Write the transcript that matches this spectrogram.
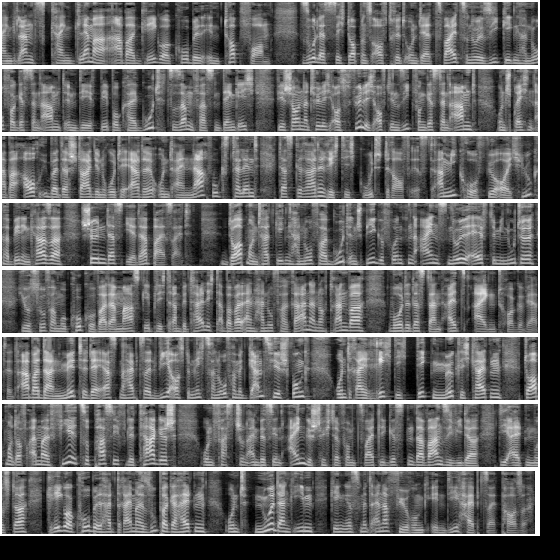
kein Glanz, kein Glamour, aber Gregor Kobel in Topform. So lässt sich Dortmunds Auftritt und der 2 0 Sieg gegen Hannover gestern Abend im DFB-Pokal gut zusammenfassen, denke ich. Wir schauen natürlich ausführlich auf den Sieg von gestern Abend und sprechen aber auch über das Stadion Rote Erde und ein Nachwuchstalent, das gerade richtig gut drauf ist. Am Mikro für euch Luca Benincasa. Schön, dass ihr dabei seid. Dortmund hat gegen Hannover gut ins Spiel gefunden. 1-0, 11. Minute. Yusufa Mokoko war da maßgeblich dran beteiligt, aber weil ein Hannoveraner noch dran war, wurde das dann als Eigentor gewertet. Aber dann Mitte der ersten Halbzeit wie aus dem Nichts Hannover mit ganz viel Schwung und drei richtig dicken Möglichkeiten. Dortmund auf einmal viel zu passiv lethargisch und fast schon ein bisschen eingeschüchtert vom Zweitligisten. Da waren sie wieder, die alten Muster. Gregor Kobel hat dreimal super gehalten und nur dank ihm ging es mit einer Führung in die Halbzeitpause.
